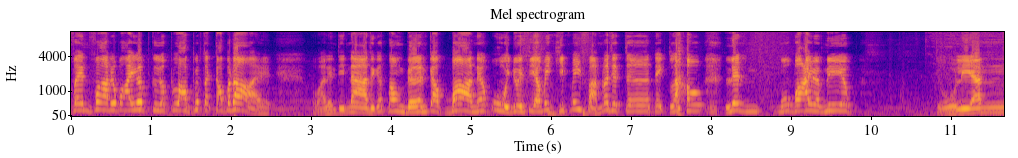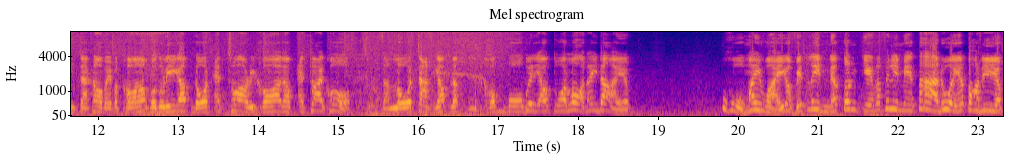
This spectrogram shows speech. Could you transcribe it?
เซนฟาดเข้าไปครับเกือบหลับเกือบจะกลับมาได้ วาเลนติน่าถึงก็ต้องเดินกลับบ้านนะครับโอ้ยโดยเซียไม่คิดไม่ฝันว่าจะเจอเด็กเราเล่นโมบายแบบนี้ครับจูเลียนจะเข้าไปประคองครับโคตรีครับโดนแอตทรอรีคอร์ครับแอตทรโคสโลจัดครับแล้วคอมโบเพื่อจะเอาตัวรอดให้ได้ครับโอ้โหไม่ไหวกับเฟสลินนะต้นเกมแล้วเฟสลินเมตาด้วยครับตอนนี้ครับ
